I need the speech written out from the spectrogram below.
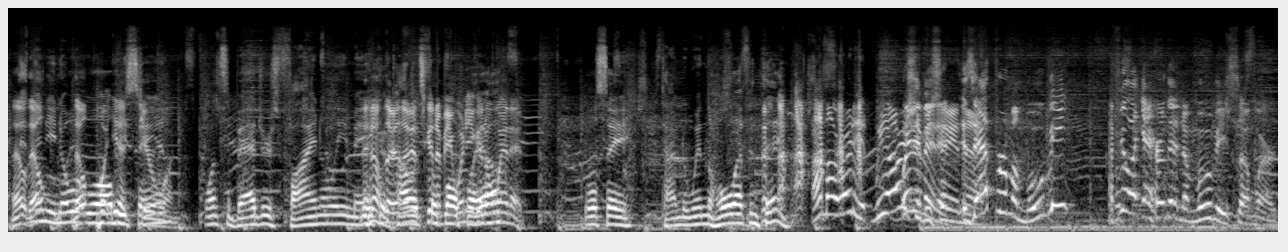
They'll, And then you know they'll what we'll all put you be saying one. once the Badgers finally make They know a college that's going to be football when are you going playoff, to win it? We'll say it's time to win the whole effing thing. I'm already. We already should be saying Is that from a movie? I feel like I heard that in a movie somewhere.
